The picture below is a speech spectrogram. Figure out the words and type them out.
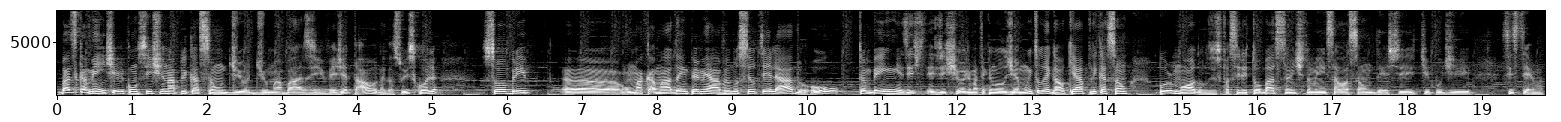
basicamente, ele consiste na aplicação de, de uma base vegetal né, da sua escolha sobre uh, uma camada impermeável no seu telhado. Ou também existe, existe hoje uma tecnologia muito legal que é a aplicação por módulos. Isso facilitou bastante também a instalação desse tipo de sistema.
